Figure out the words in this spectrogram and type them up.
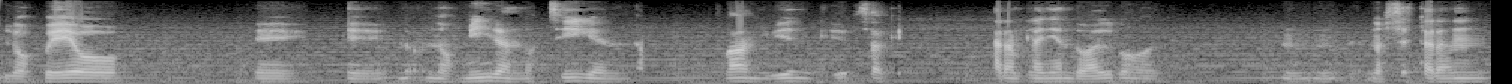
los veo, eh, no- nos miran, nos siguen, van y vienen, o sea, que estarán planeando algo, mm, nos estarán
